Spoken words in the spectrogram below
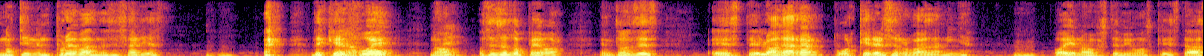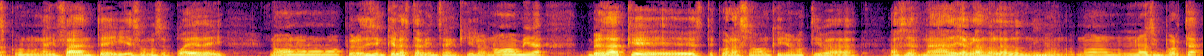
no tienen pruebas necesarias de que él fue, ¿no? Sí. O sea, eso es lo peor. Entonces, este, lo agarran por quererse robar a la niña. Oye, no, pues te vimos que estabas con una infante y eso no se puede. Y... No, no, no, no, pero dicen que él está bien tranquilo. No, mira, verdad que este corazón, que yo no te iba a hacer nada y hablándole a los niños, no, no, no, no nos importa,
